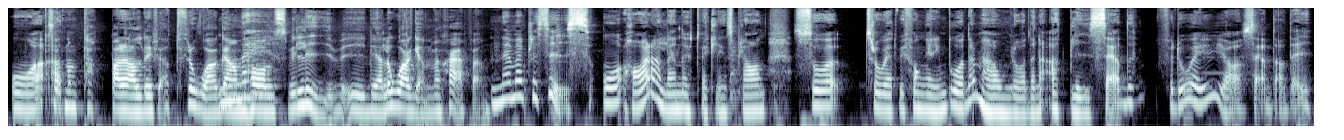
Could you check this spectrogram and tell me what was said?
Och så att man tappar aldrig att frågan nej. hålls vid liv i dialogen med chefen? Nej men precis. Och har alla en utvecklingsplan så tror jag att vi fångar in båda de här områdena, att bli sedd, för då är ju jag sedd av dig.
